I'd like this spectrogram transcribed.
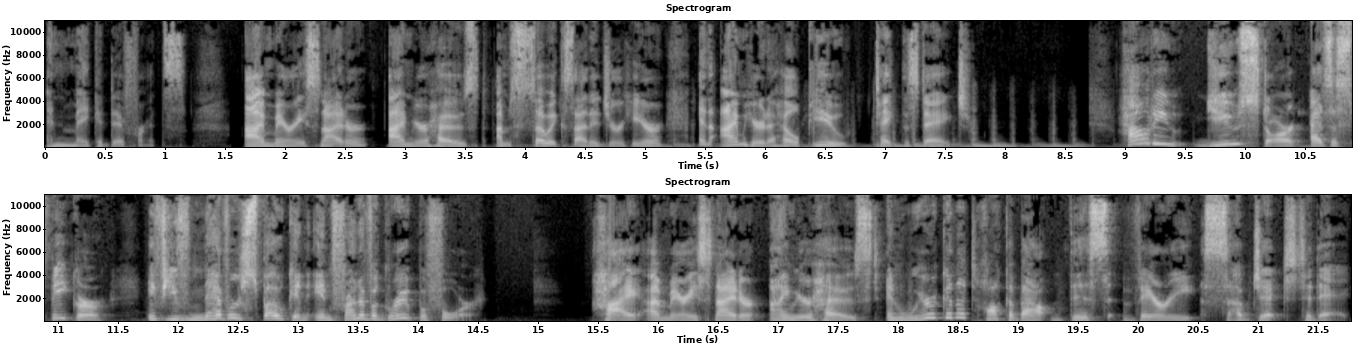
and make a difference. I'm Mary Snyder. I'm your host. I'm so excited you're here, and I'm here to help you take the stage. How do you start as a speaker if you've never spoken in front of a group before? Hi, I'm Mary Snyder. I'm your host, and we're going to talk about this very subject today.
